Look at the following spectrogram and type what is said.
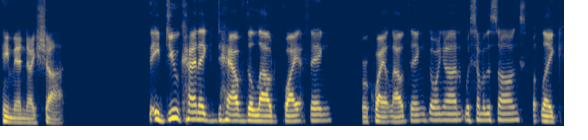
Hey Man Nice Shot. They do kind of have the loud quiet thing or quiet loud thing going on with some of the songs, but like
